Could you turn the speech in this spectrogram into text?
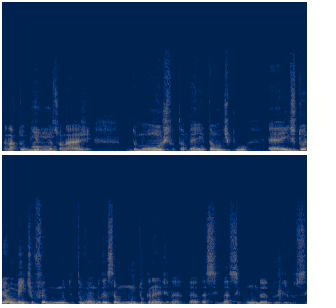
anatomia uhum. do personagem do monstro também. Então, tipo, é, editorialmente foi teve uma mudança muito grande, né? Da, da, da segunda, dos livros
